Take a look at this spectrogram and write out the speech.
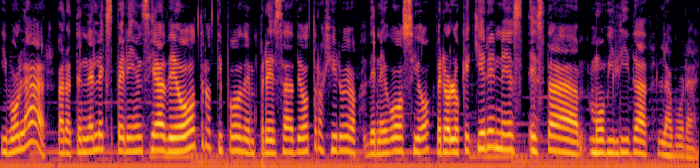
y volar para tener la experiencia de otro tipo de empresa, de otro giro de negocio, pero lo que quieren es esta movilidad laboral.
